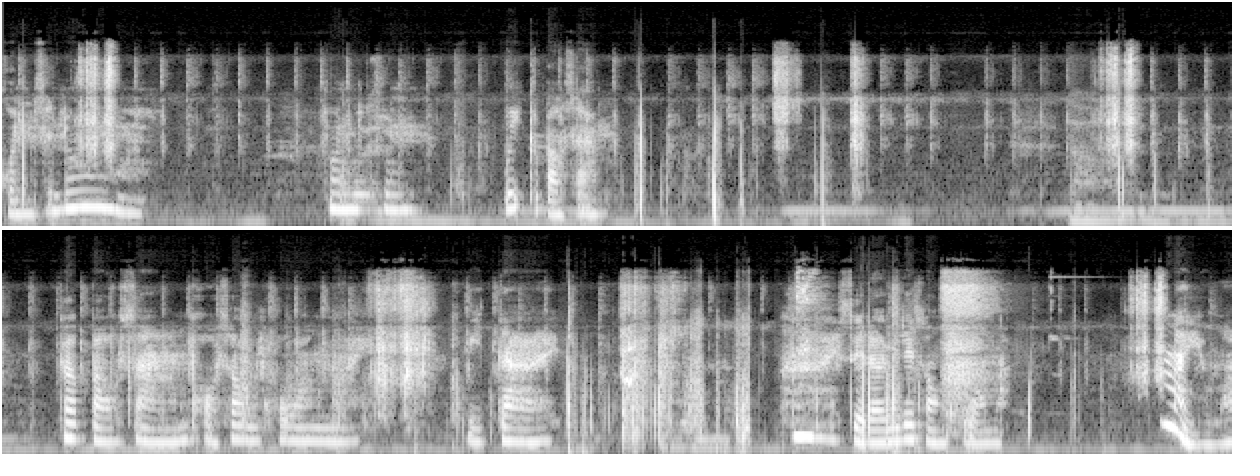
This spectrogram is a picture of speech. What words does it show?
คนซะด้วยคนคนอุ๊ยกระเป๋าสาม กระเป๋าสามขอซองควงหน่อยมีใจายเฮ้ยเสียดายไม่ได้ซองควงว่ะไหนวะ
